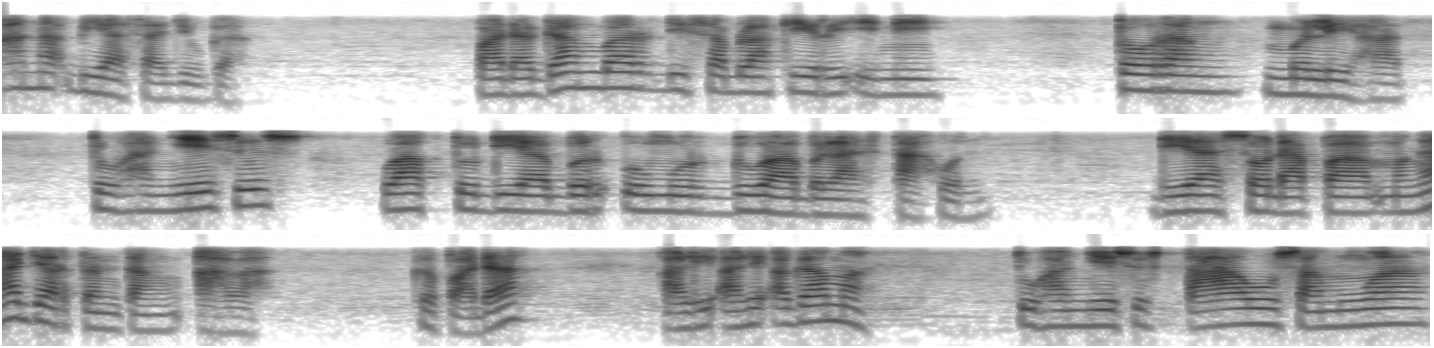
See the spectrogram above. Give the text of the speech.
anak biasa juga. Pada gambar di sebelah kiri ini, torang melihat Tuhan Yesus waktu dia berumur 12 tahun. Dia sodapa mengajar tentang Allah kepada ahli-ahli agama. Tuhan Yesus tahu semua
